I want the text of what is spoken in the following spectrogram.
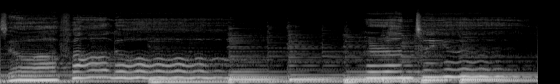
So I'll follow, run to you,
